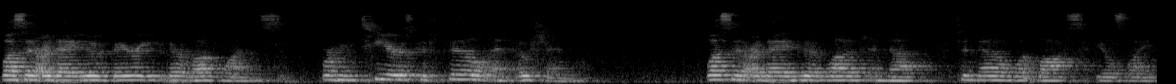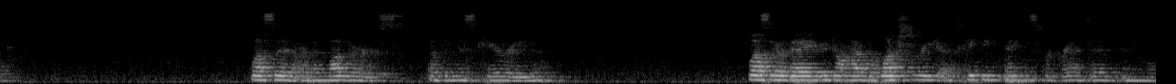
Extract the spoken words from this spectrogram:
Blessed are they who have buried their loved ones, for whom tears could fill an ocean. Blessed are they who have loved enough to know what loss feels like. Blessed are the mothers of the miscarried. Blessed are they who don't have the luxury of taking things for granted anymore.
